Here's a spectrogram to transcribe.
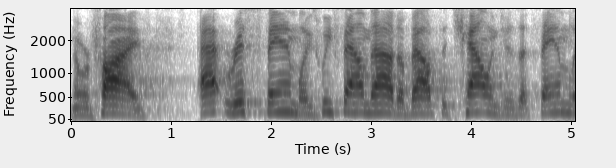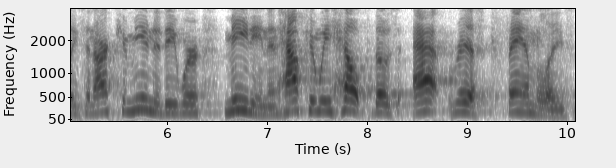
Number five, at risk families. We found out about the challenges that families in our community were meeting and how can we help those at risk families.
